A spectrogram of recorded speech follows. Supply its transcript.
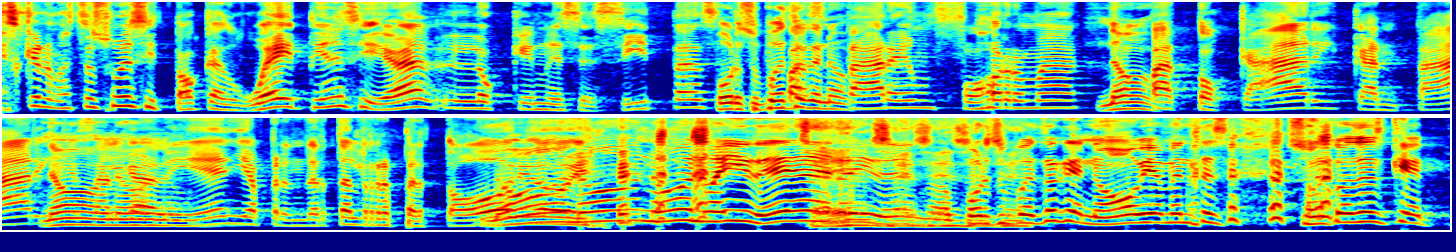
es que nomás te subes y tocas, güey. Tienes idea lo que necesitas. Por supuesto que no. estar en forma. No. Para tocar y cantar y No, que salga no, no. bien y aprenderte el repertorio. No, y- no, no, no hay idea. Sí, no hay idea, sí, no. sí, Por supuesto que no, obviamente son cosas que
